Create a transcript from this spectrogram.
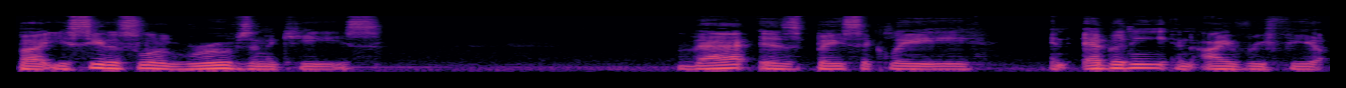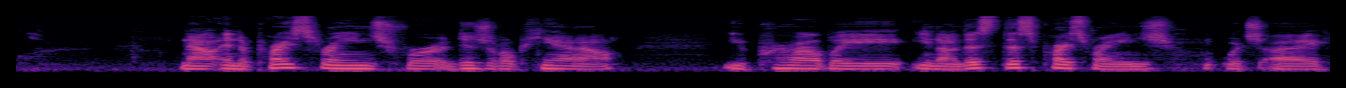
but you see this little grooves in the keys. That is basically an ebony and ivory feel. Now, in the price range for a digital piano, you probably, you know, this this price range, which I,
